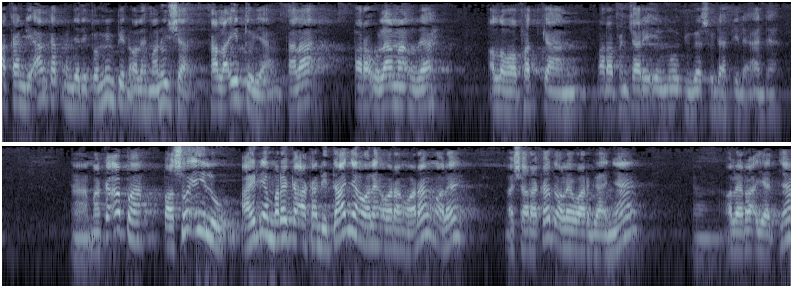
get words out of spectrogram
akan diangkat menjadi pemimpin oleh manusia. Kala itu ya, kala para ulama udah Allah wafatkan, para pencari ilmu juga sudah tidak ada. Nah, maka apa? Pasuilu. Akhirnya mereka akan ditanya oleh orang-orang, oleh masyarakat, oleh warganya, nah, oleh rakyatnya.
